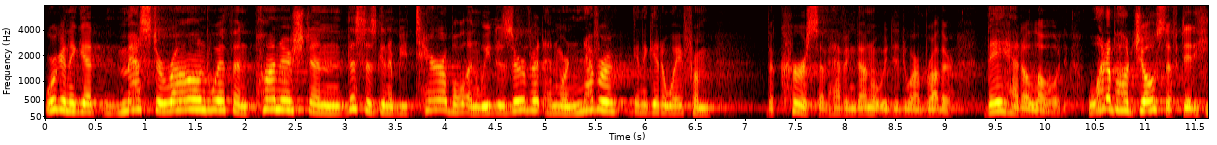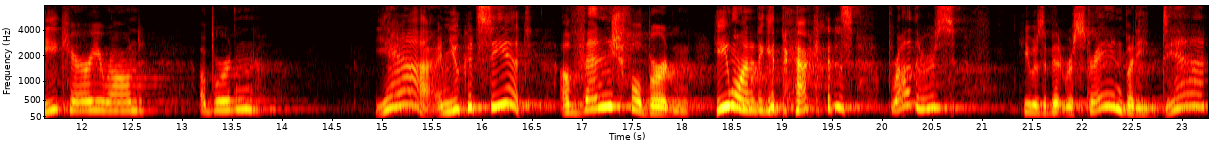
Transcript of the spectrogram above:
we're going to get messed around with and punished, and this is going to be terrible, and we deserve it, and we're never going to get away from the curse of having done what we did to our brother. They had a load. What about Joseph? Did he carry around a burden? Yeah, and you could see it a vengeful burden. He wanted to get back at his brothers. He was a bit restrained, but he did.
